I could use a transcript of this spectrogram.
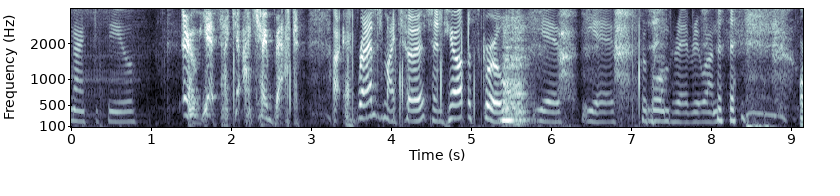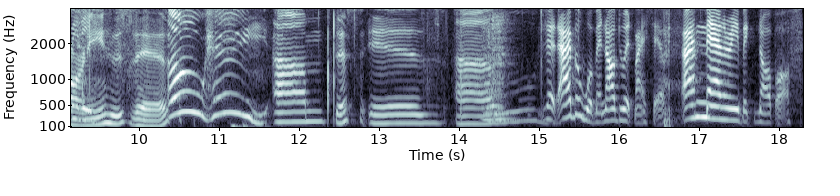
nice to see you. Oh yes, I, ca- I came back. I I ran to my turret, and here are the scrolls. Yes, yes, perform for everyone. Arnie, who's this? Oh, hey. Um, this is uh Look, I'm a woman, I'll do it myself. I'm Mallory McKnoboff.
